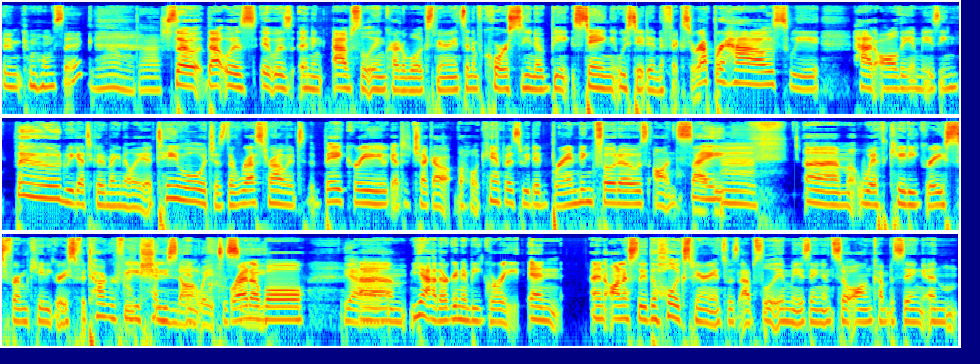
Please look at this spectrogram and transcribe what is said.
I didn't come home sick. yeah oh my gosh So that was it was an absolutely incredible experience, and of course, you know, being staying, we stayed in a fixer upper house. We had all the amazing food. We got to go to Magnolia Table, which is the restaurant. We went to the bakery. We got to check out the whole campus. We did branding photos on site. Um, with Katie Grace from Katie Grace Photography, she's cannot wait to see. incredible. yeah Um, yeah, they're going to be great. And and honestly, the whole experience was absolutely amazing and so all encompassing and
